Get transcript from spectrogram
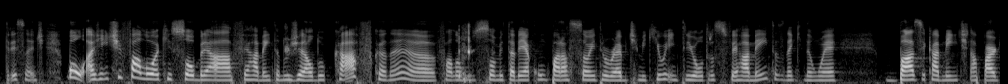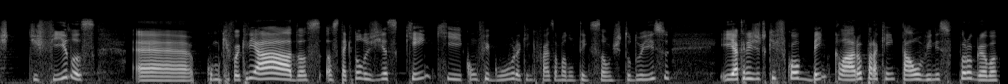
Interessante. Bom, a gente falou aqui sobre a ferramenta no geral do Kafka, né? Falamos sobre também a comparação entre o RabbitMQ, entre outras ferramentas, né? Que não é basicamente na parte de filas, é, como que foi criado, as, as, tecnologias, quem que configura, quem que faz a manutenção de tudo isso. E acredito que ficou bem claro para quem está ouvindo esse programa.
